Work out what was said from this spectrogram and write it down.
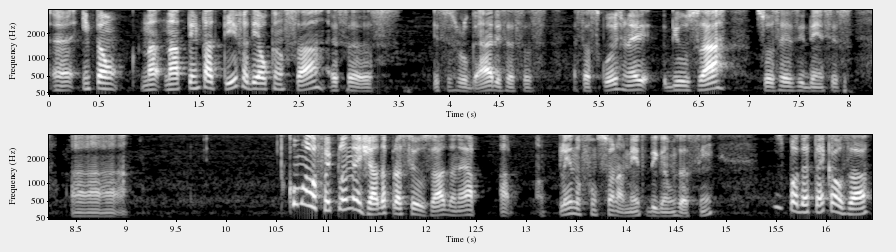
é, então na, na, tentativa de alcançar essas, esses lugares, essas, essas coisas, né, de usar suas residências ah, como ela foi planejada para ser usada, né, a, a, a, pleno funcionamento, digamos assim, isso pode até causar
